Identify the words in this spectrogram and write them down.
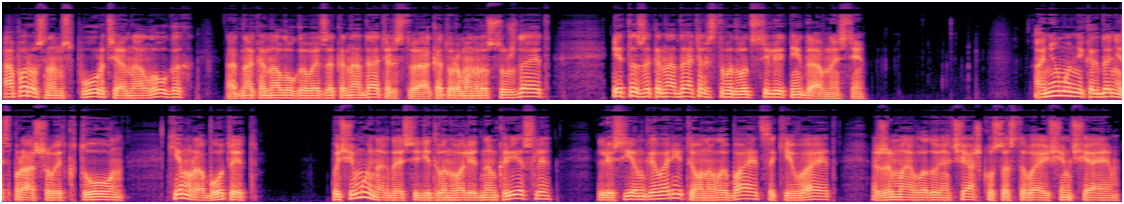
о парусном спорте, о налогах, однако налоговое законодательство, о котором он рассуждает, это законодательство двадцатилетней давности. О нем он никогда не спрашивает, кто он, кем работает, почему иногда сидит в инвалидном кресле. Люсьен говорит, и он улыбается, кивает, сжимая в ладонях чашку с остывающим чаем.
